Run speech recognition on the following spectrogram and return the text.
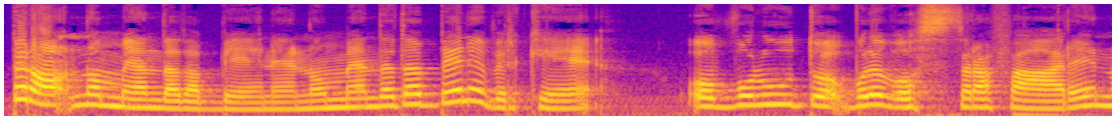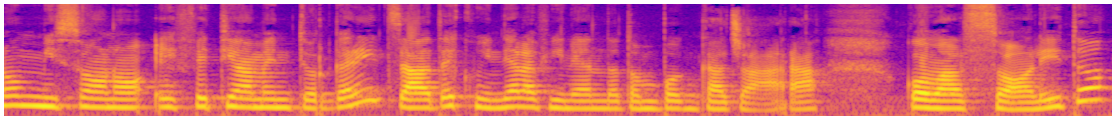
però non mi è andata bene, non mi è andata bene perché ho voluto, volevo strafare, non mi sono effettivamente organizzata e quindi alla fine è andata un po' in caciara, come al solito.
